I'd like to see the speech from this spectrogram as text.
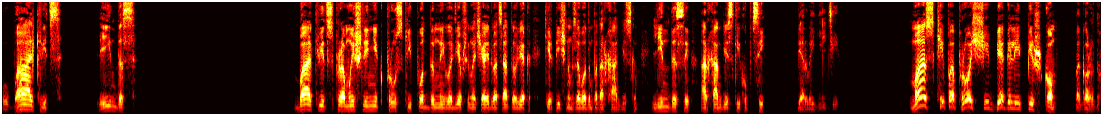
у Бальквиц, Линдос. Бальквиц — промышленник прусский, подданный, владевший в начале XX века кирпичным заводом под Архангельском, Линдосы — архангельские купцы первой гильдии. Маски попроще бегали пешком по городу.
